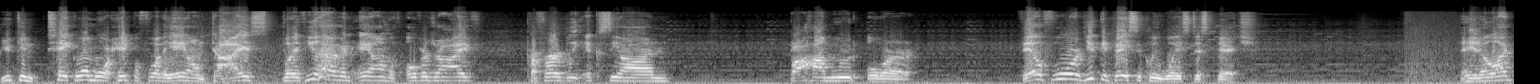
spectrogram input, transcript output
you can take one more hit before the Aeon dies, but if you have an Aeon with Overdrive, preferably Ixion, Bahamut, or Valefor, you could basically waste this bitch. And you know what?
